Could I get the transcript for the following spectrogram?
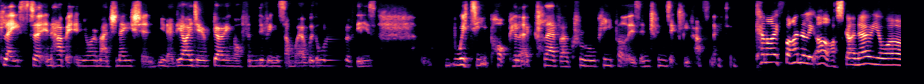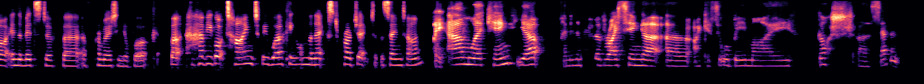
place to inhabit in your imagination. You know, the idea of going off and living somewhere with all of these witty, popular, clever, cruel people is intrinsically fascinating can I finally ask? I know you are in the midst of, uh, of promoting your book, but have you got time to be working on the next project at the same time? I am working, yeah. I'm in the middle of writing, uh, uh, I guess it will be my gosh, uh, seventh,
